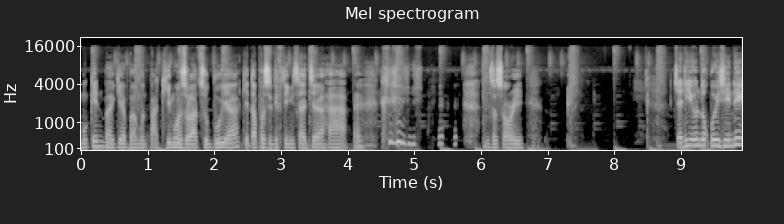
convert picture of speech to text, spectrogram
Mungkin bahagia bangun pagi mau sholat subuh ya, kita positif tinggi saja. I'm so sorry. Jadi untuk puisi ini,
